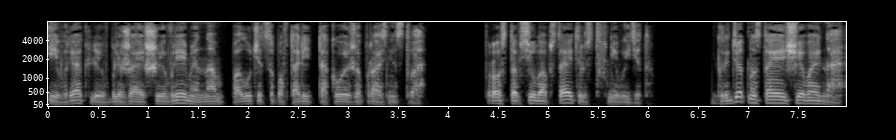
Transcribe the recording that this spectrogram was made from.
и вряд ли в ближайшее время нам получится повторить такое же празднество. Просто в силу обстоятельств не выйдет. Грядет настоящая война.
